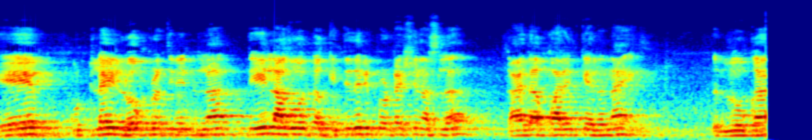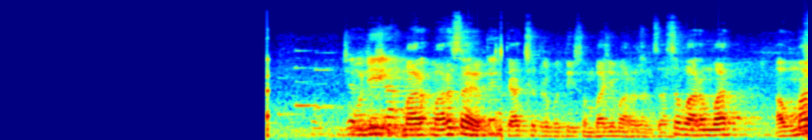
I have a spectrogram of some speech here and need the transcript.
हे कुठल्याही लोकप्रतिनिधीला ते लागू होतं. कितीतरी प्रोटेक्शन असलं कायदा पारित केलं नाही. तर लोकांना महाराज साहेब त्याच छत्रपती संभाजी महाराजांचा. असं वारंवार अवमान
